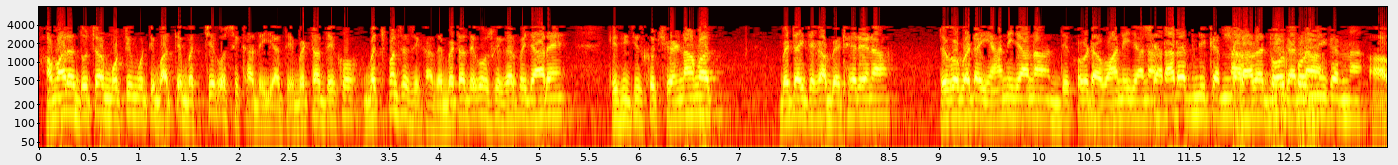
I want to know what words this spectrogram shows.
ہمارے دو چار موٹی موٹی باتیں بچے کو سکھا دی جاتی ہے بیٹا دیکھو بچپن سے سکھاتے بیٹا دیکھو اس کے گھر پہ جا رہے ہیں۔ کسی چیز کو چھیڑنا مت۔ بیٹا ایک جگہ بیٹھے رہنا۔ دیکھو بیٹا یہاں نہیں جانا دیکھو بیٹا وہاں نہیں جانا شرارت نہیں کرنا شرارت نہیں کرنا۔ ہاں،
